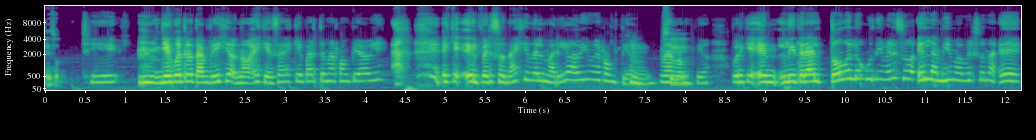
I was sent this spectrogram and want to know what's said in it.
Eso. Sí, y encuentro tan brígido. No, es que ¿sabes qué parte me rompió a mí? es que el personaje del marido a mí me rompió. Hmm, me sí. rompió. Porque en literal todos los universos es la misma persona. eh,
